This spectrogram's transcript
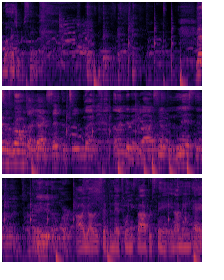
One hundred percent. That's what's wrong with y'all. Y'all accepting too much under that. Y'all accepting less than 100. Okay. It don't work. All y'all accepting that twenty five percent, and I mean, hey,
